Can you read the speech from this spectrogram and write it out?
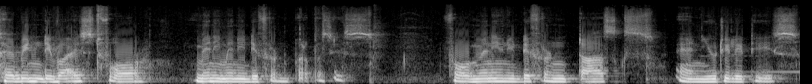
have been devised for many, many different purposes, for many, many different tasks and utilities.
